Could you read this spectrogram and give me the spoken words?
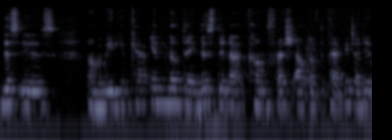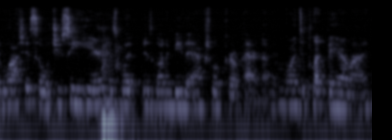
This is um, a medium cap. And another thing, this did not come fresh out of the package. I did wash it, so what you see here is what is going to be the actual curl pattern of it. I'm going to pluck the hairline,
